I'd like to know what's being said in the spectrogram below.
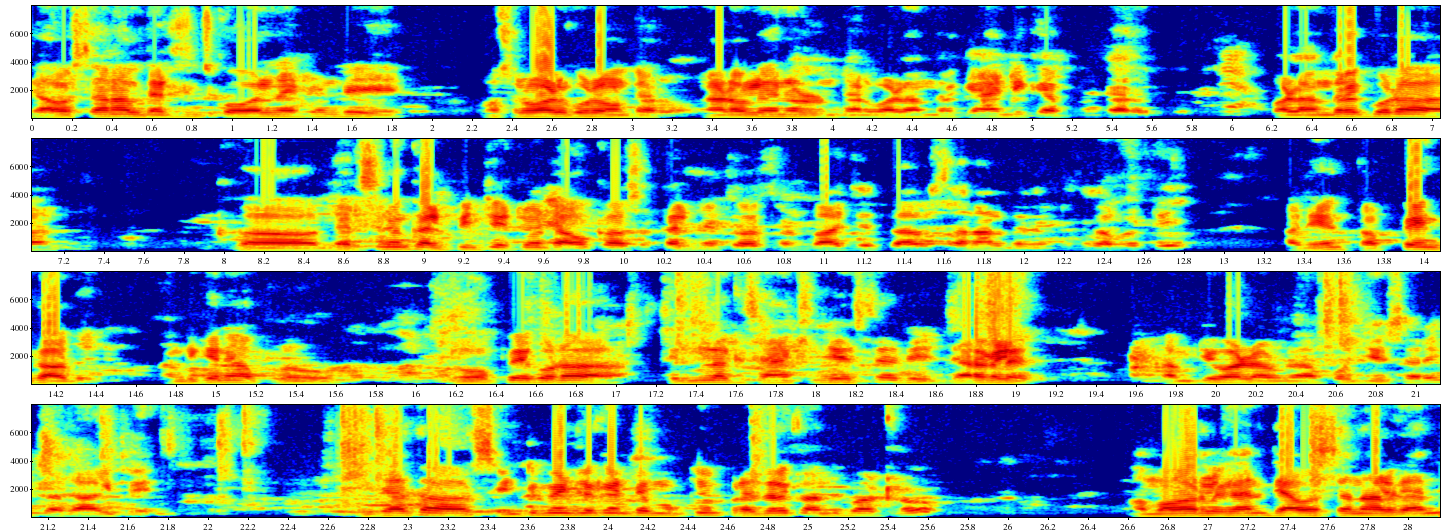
దేవస్థానాలు దర్శించుకోవాలనేటువంటి ముసలి వాళ్ళు కూడా ఉంటారు. నడవలేని వాళ్ళు ఉంటారు. వాళ్ళందరికీ హ్యాండిక్యాప్ ఉంటారు. వాళ్ళందరికి కూడా దర్శనం కల్పించేటువంటి అవకాశం కల్పించవలసిన బాధ్యత దేవస్థానాల మీద ఉంటుంది కాబట్టి అదేం తప్పేం కాదు. అందుకనే అప్పుడు రోపే కూడా తిరుమలకి శాంక్షన్ చేస్తే అది జరగలేదు. కమిటీ వాళ్ళు అపోజ్ చేశారు. ఇంకా అది ఆగిపోయింది. చేత సెంటిమెంట్ల కంటే ముఖ్యం. ప్రజలకు అందుబాటులో అమ్మవార్లు కానీ దేవస్థానాలు కానీ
